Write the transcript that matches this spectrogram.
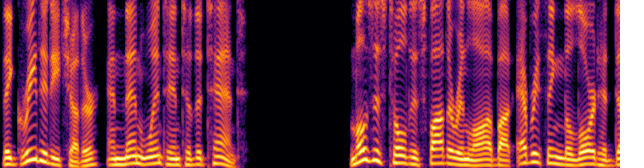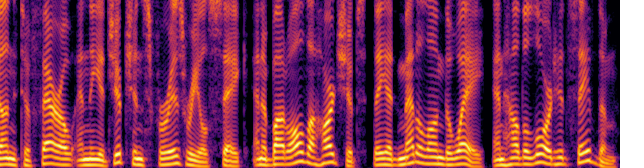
They greeted each other and then went into the tent. Moses told his father in law about everything the Lord had done to Pharaoh and the Egyptians for Israel's sake and about all the hardships they had met along the way and how the Lord had saved them.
